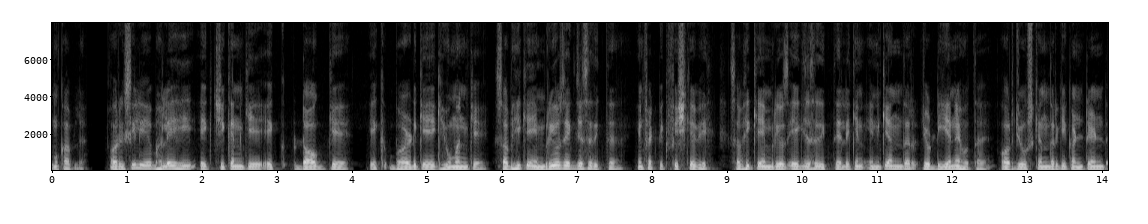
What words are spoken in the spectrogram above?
मुकाबले। और इसीलिए भले ही एक चिकन के, एक डॉग के, एक बर्ड के, एक ह्यूमन के, सभी के एम्ब्रियोज एक जैसे दिखते हैं। इनफैक्ट एक फ़िश के भी। सभी के एम्ब्रियोज एक जैसे दिखते हैं, लेकिन इनके अंदर जो डीएनए होता है और जो उसके अंदर की कंटेंट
